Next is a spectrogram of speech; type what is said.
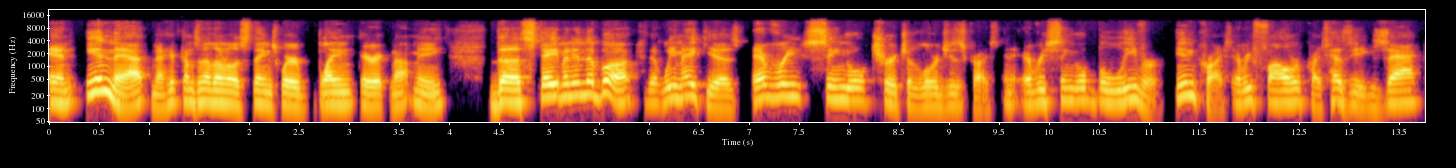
And in that, now here comes another one of those things where blame Eric, not me. The statement in the book that we make is every single church of the Lord Jesus Christ and every single believer in Christ, every follower of Christ has the exact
